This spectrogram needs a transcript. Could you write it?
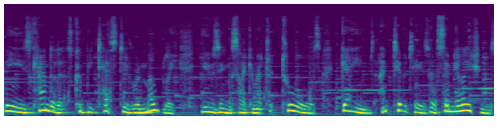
These candidates could be tested remotely using psychometric tools, games, activities, or simulations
